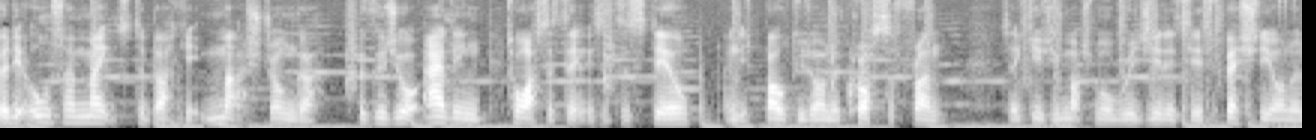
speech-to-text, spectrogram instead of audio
but it also makes the bucket much stronger because you're adding twice the thickness of the steel and it's bolted on across the front so it gives you much more rigidity especially on a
